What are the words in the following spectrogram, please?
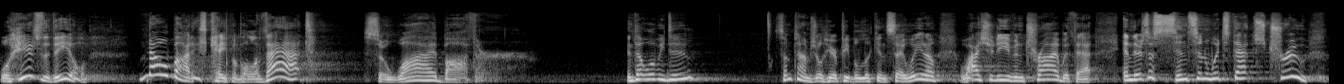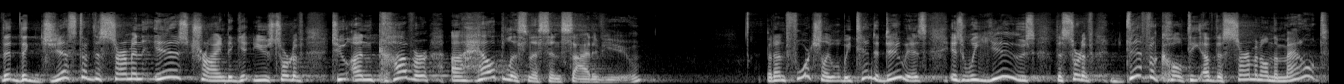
well, here's the deal. Nobody's capable of that. So why bother? Isn't that what we do? Sometimes you'll hear people look and say, well, you know, why should you even try with that? And there's a sense in which that's true. That the gist of the sermon is trying to get you sort of to uncover a helplessness inside of you but unfortunately, what we tend to do is, is we use the sort of difficulty of the Sermon on the Mount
